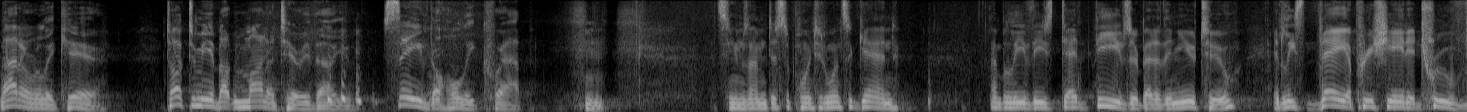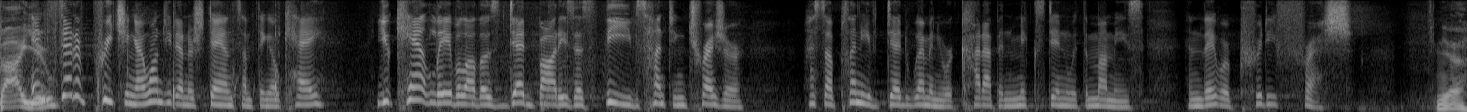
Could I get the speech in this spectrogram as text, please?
I don't really care. Talk to me about monetary value. Save the holy crap. Hmm. It seems I'm disappointed once again. I believe these dead thieves are better than you two, At least they appreciated true value. Instead of preaching, I want you to understand something, okay? You can't label all those dead bodies as thieves hunting treasure. I saw plenty of dead women who were cut up and mixed in with the mummies, and they were pretty fresh. Yeah.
